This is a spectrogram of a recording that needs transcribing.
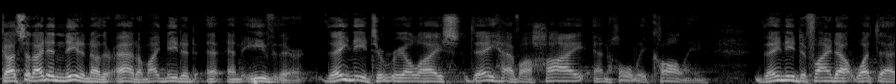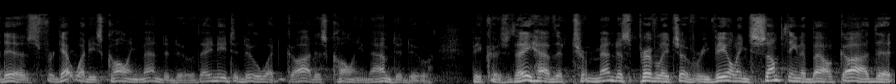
God said, I didn't need another Adam, I needed a, an Eve there. They need to realize they have a high and holy calling. They need to find out what that is. Forget what He's calling men to do. They need to do what God is calling them to do because they have the tremendous privilege of revealing something about God that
